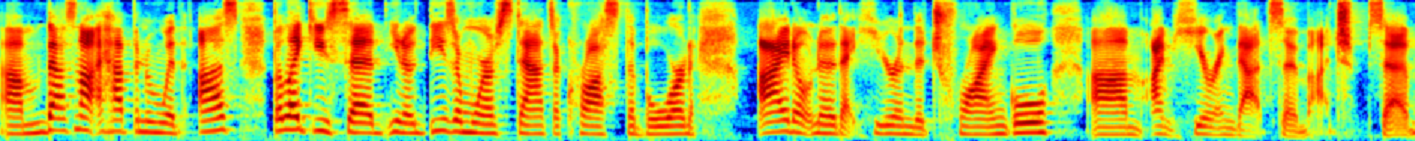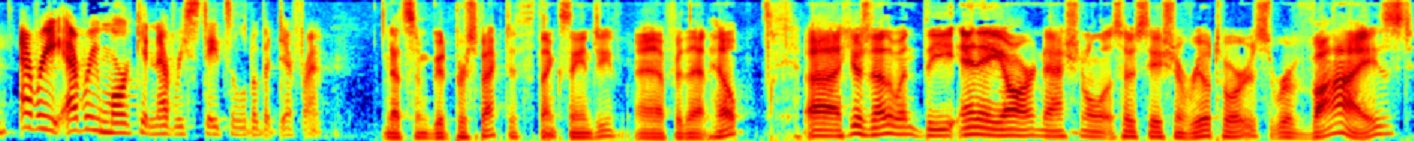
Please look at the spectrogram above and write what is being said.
um, that's not happening with us. But like you said, you know, these are more of stats across the board. I don't know that here in the Triangle, um, I'm hearing that so much. So every every market and every state's a little bit different. That's some good perspective. Thanks, Angie, uh, for that help. Uh, here's another one. The NAR, National Association of Realtors, revised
